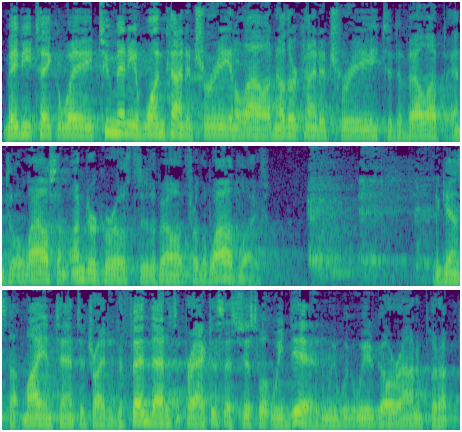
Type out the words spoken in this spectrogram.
maybe take away too many of one kind of tree and allow another kind of tree to develop and to allow some undergrowth to develop for the wildlife. Again, it's not my intent to try to defend that as a practice. That's just what we did. We, would go around and put up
